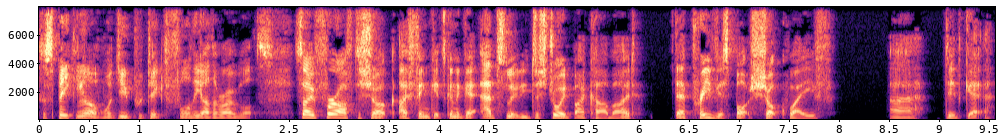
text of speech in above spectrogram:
So speaking of, what do you predict for the other robots? So for Aftershock, I think it's going to get absolutely destroyed by Carbide. Their previous bot, Shockwave, uh, did get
